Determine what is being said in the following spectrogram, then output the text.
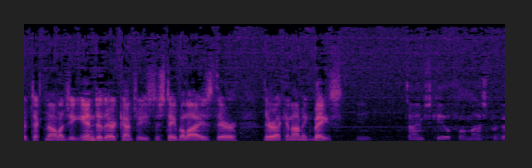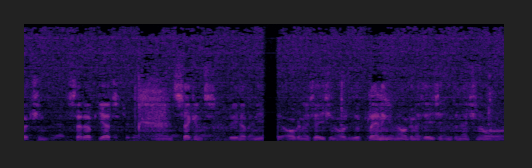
Of technology into their countries to stabilize their, their economic base. Time scale for mass production set up yet? And second, do you have any organization or you're planning an organization international or?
